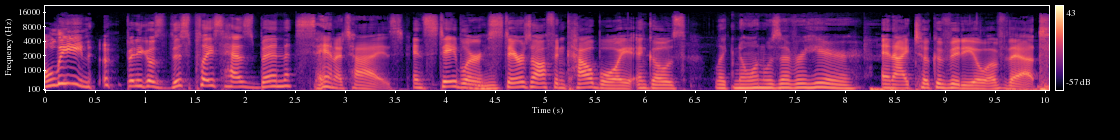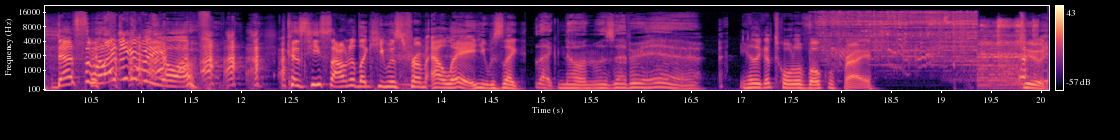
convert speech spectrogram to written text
Oline." Benny goes, This place has been sanitized. And Stabler mm-hmm. stares off in Cowboy and goes, like no one was ever here. And I took a video of that. That's what I took a video of. Because he sounded like he was from LA. He was like, like no one was ever here. He had like a total vocal fry. Dude,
